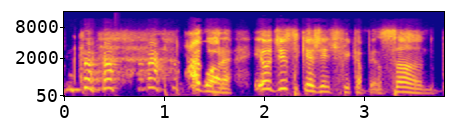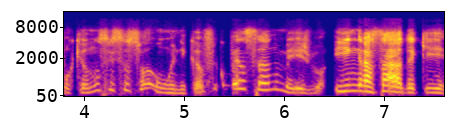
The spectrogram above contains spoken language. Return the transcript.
Agora, eu disse que a gente fica pensando, porque eu não sei se eu sou a única, eu fico pensando mesmo. E engraçado é que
